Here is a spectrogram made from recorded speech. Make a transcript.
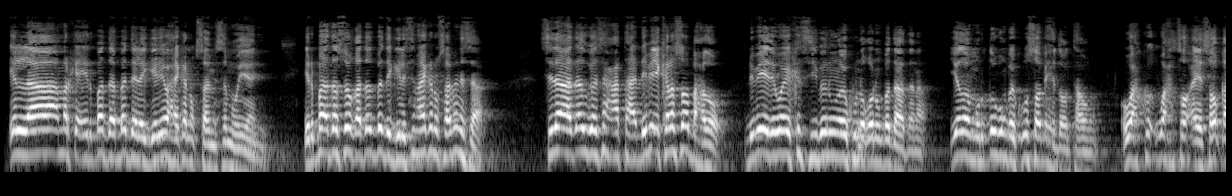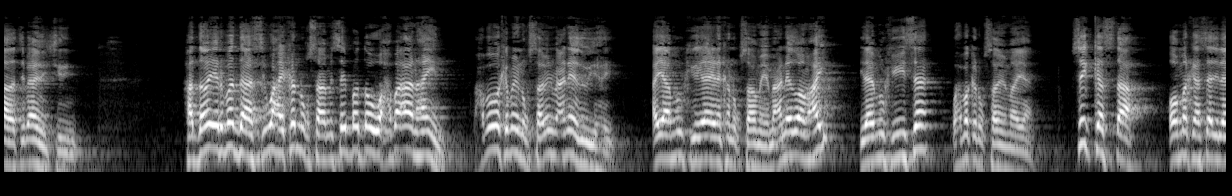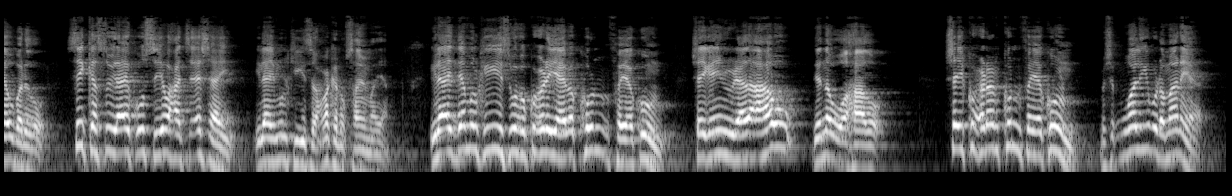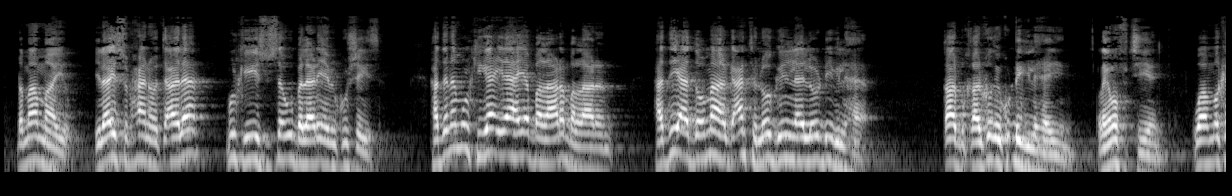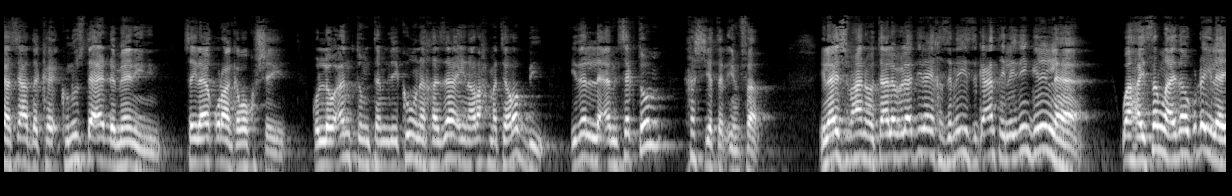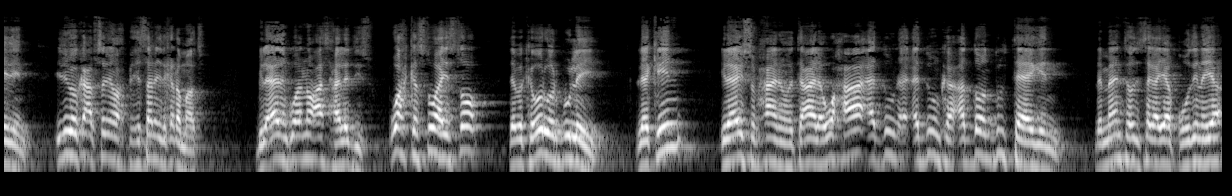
ilaa marka irbadda bedela geliya waxay ka nuqsaamisa mooyaane irba haddaad soo qaadaod badda gelisa maxay ka nuqsaaminaysaa sidaa aad awgeesa xataa dhibic kala soo baxdo dhibicdi way ka siibanuun ay ku noqon badda haddana iyadoo murdugun bay kuu soo bixi doontaa un oo wax soo ay soo qaadatayba aanay jirin haddaba irbadaasi waxay ka nuqsaamisay badoo waxba aan hayn. Waxbaba kamay nuqsaamin macnaheedu yahay. Ayaa mulkiga ilahayna ka nuqsaamaya. Macnaheedu waa maxay? Ilahay mulkigiisa waxba ka nuqsaami maayaan. Si kasta oo markaasi aad ilahay u barido si kastuu ilaahay kuu siiyo waxaad jeceshahay ilaahay mulkigiisa waxba ka nuqsaami maayaan. Ilaahay dee mulkigiisu wuxuu ku xidhan yahayba kun fa yakuun shayga inuu yidhahdo ahaw deedna uu ahaado. Shay ku xidhan kun fa yakuun waligii buu dhammaanayaa. Dhammaan maayo ilaahay subxaana wa tacaala mulkigiisu sida u ballaadhan yahay bay kuu sheegaysa. Haddana mulkigaa ilaahaya ballaadhan ballaadhan. Haddii addoommaha gacanta loo gelin lahaa loo dhiibi lahaa qaar qaarkood ay ku dhegi lahaayeen lagama fujiyeen. Waa markaasi hadda kunuusta aan dhammaanaynin sa ilaahay qur'aankaba ku sheegay. Qul low antum tamlikuuna khazaa'ina raxmati rabbi idan la amsaktum khashyata alinfaaq ilaahay subxaana wa tacala wuxuu haddii ilahay khasanadiisa gacanta laydiin gelin lahaa. Waa haysan lahaydeen oo ku dhegi lahaydeen idinkoo ka cabsanaya wax bixisaan idinka dhammaato. Bini aadamku waa noocaas xaaladiisu. Wax kastuu haysto daba ka warwar buu leeyahy laakiin ilaahay subxaana wa tacaala waxaa adduun adduunka addoon dul taagan. Dhammaantood isaga ayaa quudinaya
